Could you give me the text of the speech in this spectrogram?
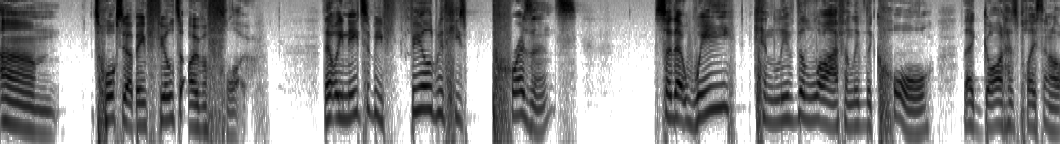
um, talks about being filled to overflow, that we need to be filled with His presence so that we can live the life and live the call that God has placed our,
